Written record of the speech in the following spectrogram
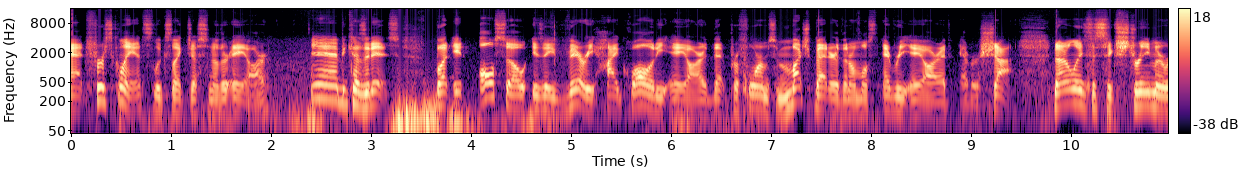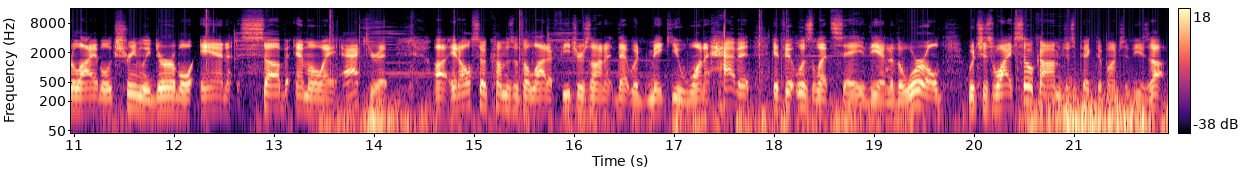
at first glance, looks like just another AR. Yeah, because it is. But it also is a very high quality AR that performs much better than almost every AR I've ever shot. Not only is this extremely reliable, extremely durable, and sub MOA accurate, uh, it also comes with a lot of features on it that would make you want to have it if it was, let's say, the end of the world, which is why SOCOM just picked a bunch of these up.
